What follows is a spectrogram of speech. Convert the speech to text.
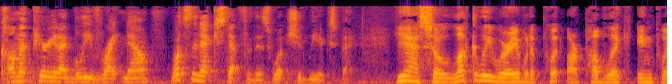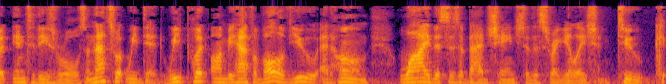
comment period, I believe, right now. What's the next step for this? What should we expect? Yeah, so luckily we're able to put our public input into these rules, and that's what we did. We put on behalf of all of you at home why this is a bad change to this regulation to c-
